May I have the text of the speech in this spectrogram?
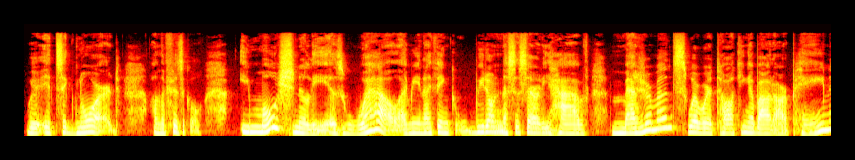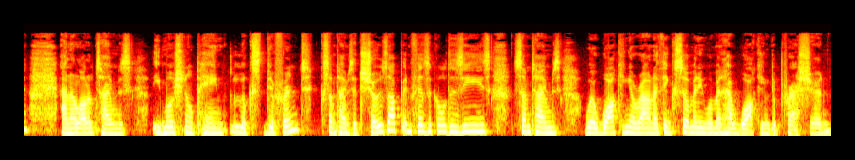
where it's ignored on the physical emotionally as well. I mean, I think we don't necessarily have measurements where we're talking about our pain. And a lot of times, emotional pain looks different. Sometimes it shows up in physical disease. Sometimes we're walking around. I think so many women have walking depression.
